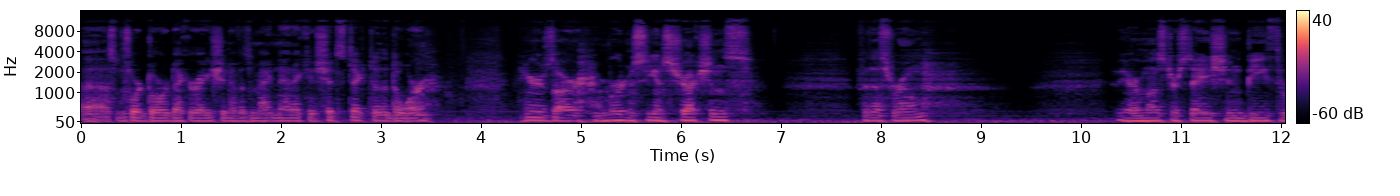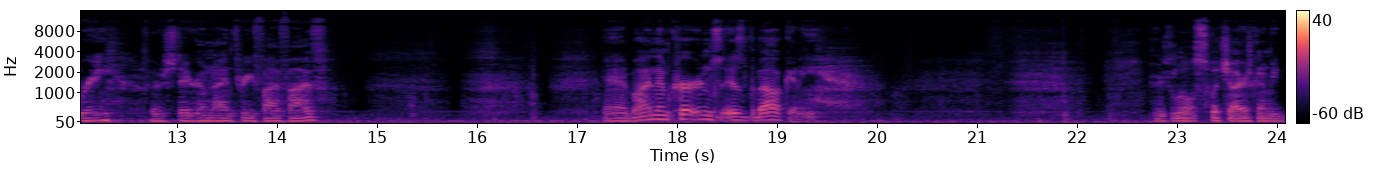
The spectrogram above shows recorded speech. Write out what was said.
uh, some sort of door decoration. If it's magnetic, it should stick to the door. Here's our emergency instructions for this room. We are Muster Station B3 for stateroom 9355. And behind them curtains is the balcony. There's a little switch out. It's going to be,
